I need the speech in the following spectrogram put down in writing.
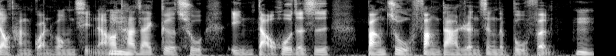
教堂管风琴，然后他在各处引导或者是帮助放大人声的部分，嗯，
